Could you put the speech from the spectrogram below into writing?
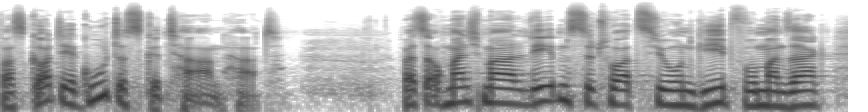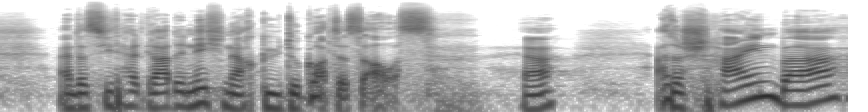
was Gott dir Gutes getan hat. Weil es auch manchmal Lebenssituationen gibt, wo man sagt, das sieht halt gerade nicht nach Güte Gottes aus. Ja? Also scheinbar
